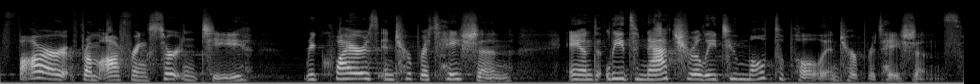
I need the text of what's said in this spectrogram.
far from offering certainty, requires interpretation and leads naturally to multiple interpretations.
